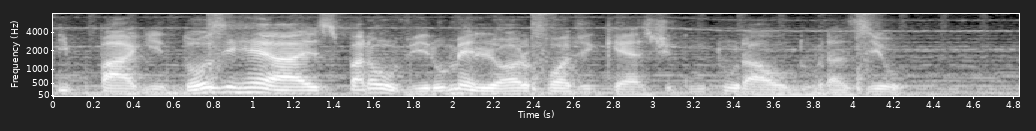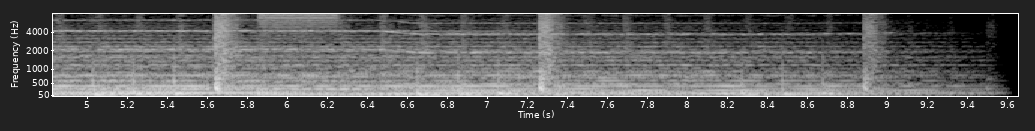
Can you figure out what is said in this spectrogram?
e pague 12 reais para ouvir o melhor podcast cultural do Brasil.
